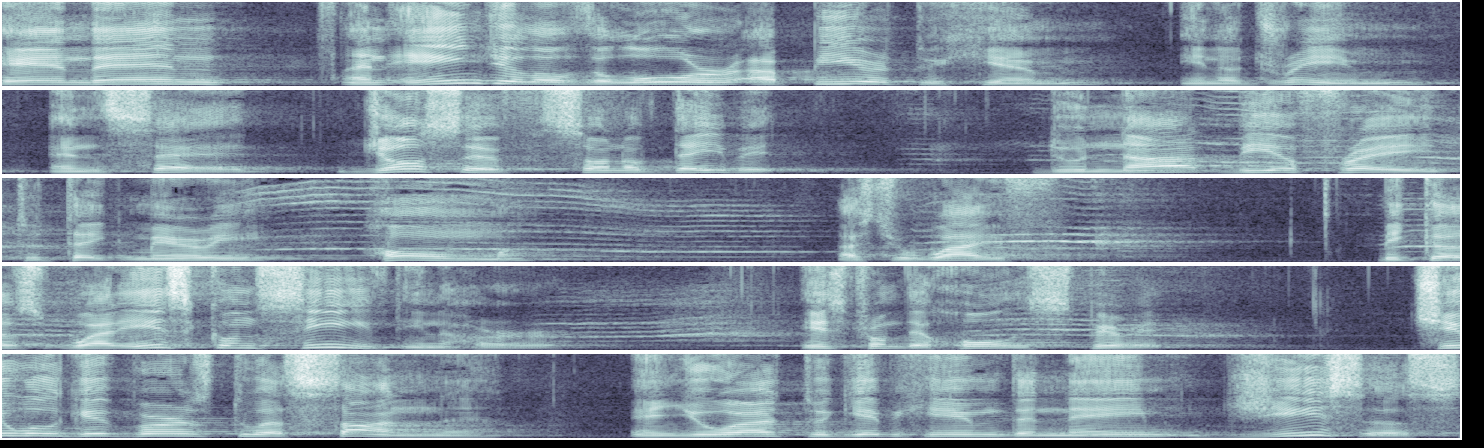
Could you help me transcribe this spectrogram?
And then an angel of the Lord appeared to him in a dream and said, Joseph, son of David, do not be afraid to take Mary home as your wife, because what is conceived in her is from the Holy Spirit. She will give birth to a son, and you are to give him the name Jesus.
